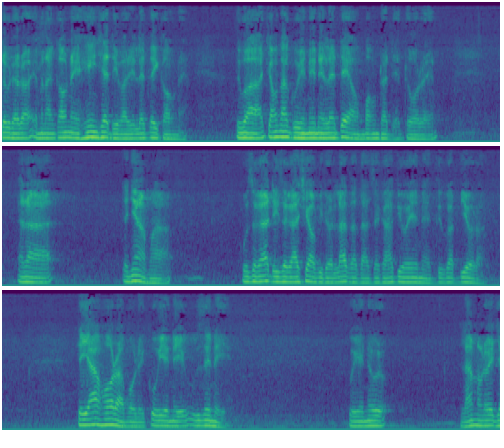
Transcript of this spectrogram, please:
လို့တော့အမှန်ကောင်းတဲ့ဟင်းချက်တွေပါလေလက်သိကောင်းတယ်သူကအကျောင်းသားကိုရင်နေနဲ့လည်းတက်အောင်ပေါင်းတတ်တယ်တော်တယ်အဲ့ဒါတညမှာဟိုစကားဒီစကားလျှောက်ပြီးတော့လတ်တတာစကားပြောရင်းနဲ့သူကပြောတာတရားဟောတာပေါ့လေကိုရင်နေဦးစင်းနေကိုရင်တို့လမ်းမလွဲကြ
